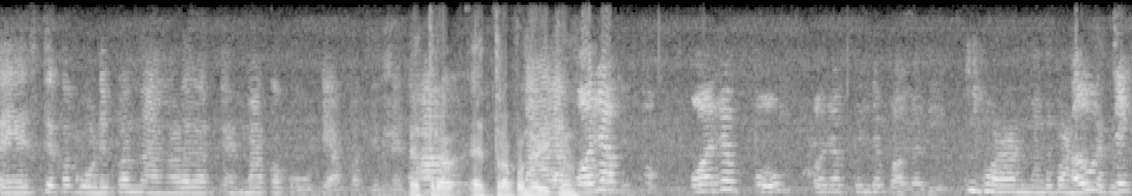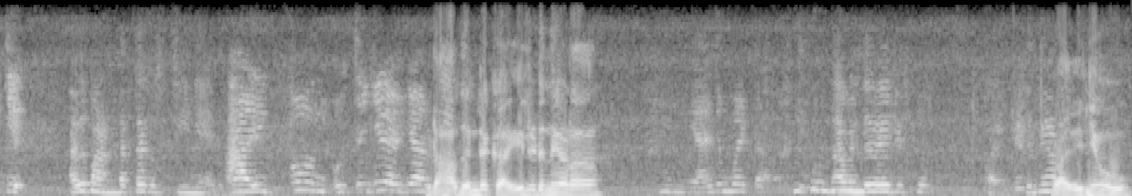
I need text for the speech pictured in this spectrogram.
ടേസ്റ്റ് ഒക്കെ കൂടിയപ്പോ ഞങ്ങൾ എണ്ണ ഒക്കെ കൂട്ടി അപ്പത്തിന്റെ എത്ര എത്രപ്പം കഴിക്കും? ഒരപ്പം ഒരപ്പവും ഒരപ്പിന്റെ പകുതി. ഉച്ചയ്ക്ക് അത് പണ്ടത്തെ ക്രിസ്റ്റീനായിരുന്നു ആ ഇപ്പൊ ഉച്ചയ്ക്ക് കഴിക്കാൻ എടാ അതെന്റെ കയ്യിലിടുന്നേടാ ഞാൻ ചുമ്മാ ഇട്ടാ. അവന്റെ പേരിട്ടു വലിഞ്ഞു പോവും.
